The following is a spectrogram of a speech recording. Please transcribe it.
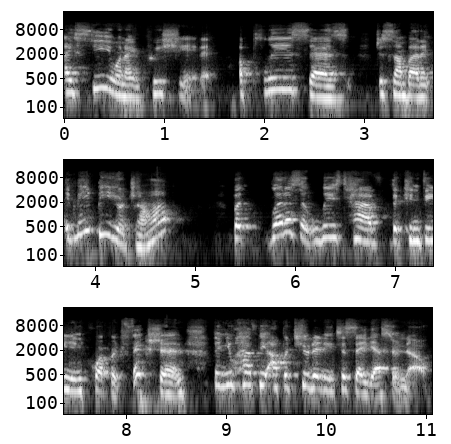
I see you and I appreciate it. A please says to somebody, it may be your job, but let us at least have the convenient corporate fiction that you have the opportunity to say yes or no.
